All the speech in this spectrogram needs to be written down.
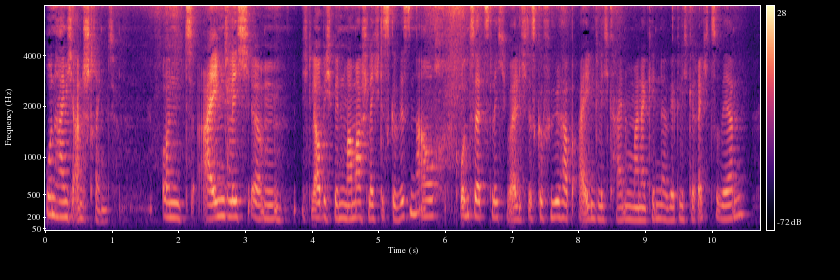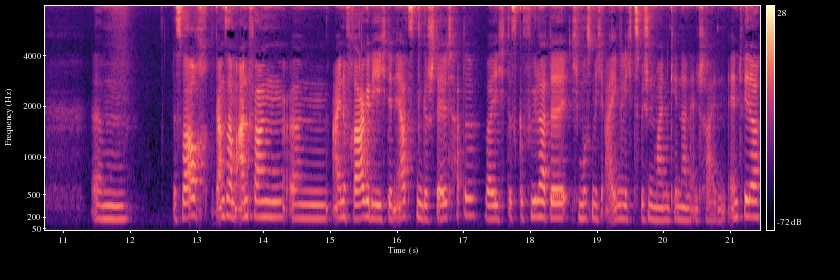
Unheimlich anstrengend. Und eigentlich, ähm, ich glaube, ich bin Mama schlechtes Gewissen auch grundsätzlich, weil ich das Gefühl habe, eigentlich keinem meiner Kinder wirklich gerecht zu werden. Ähm, das war auch ganz am Anfang ähm, eine Frage, die ich den Ärzten gestellt hatte, weil ich das Gefühl hatte, ich muss mich eigentlich zwischen meinen Kindern entscheiden. Entweder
